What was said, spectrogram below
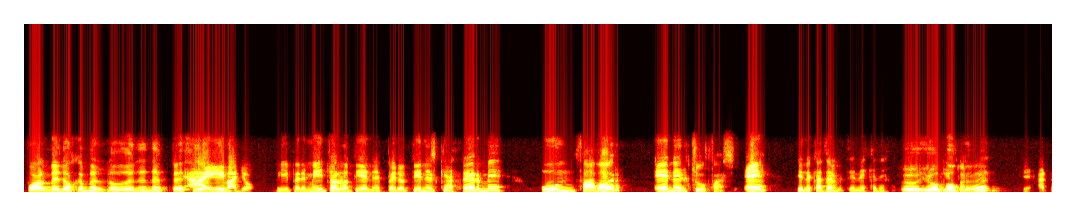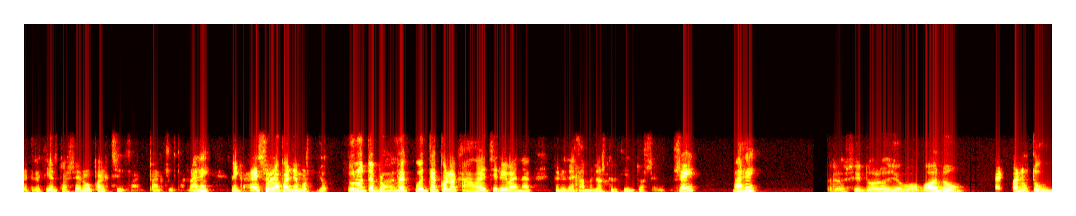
pues al menos que me lo den en especie. Ahí va yo. Mi permiso lo tienes, pero tienes que hacerme un favor en el chufas, ¿eh? Tienes que hacerme, tienes que dejar Pero yo, ¿por 300, qué? dejarme 300 euros para el chufas, para el chufas, ¿vale? Venga, eso lo apañamos yo. Tú no te Vale. preocupes, cuenta con la caja de chiribana, pero déjame los 300 euros, ¿eh? ¿Vale? Pero si no lo llevo a mano. Eh, Bueno, tú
